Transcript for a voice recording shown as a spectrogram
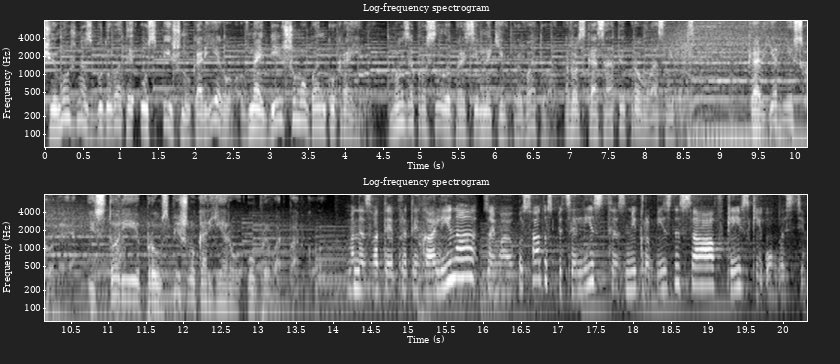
Чи можна збудувати успішну кар'єру в найбільшому банку країни? Ми запросили працівників привату розказати про власний досвід. Кар'єрні сходи. Історії про успішну кар'єру у Приватбанку. Мене звати Притика Аліна, займаю посаду спеціаліст з мікробізнеса в Київській області.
